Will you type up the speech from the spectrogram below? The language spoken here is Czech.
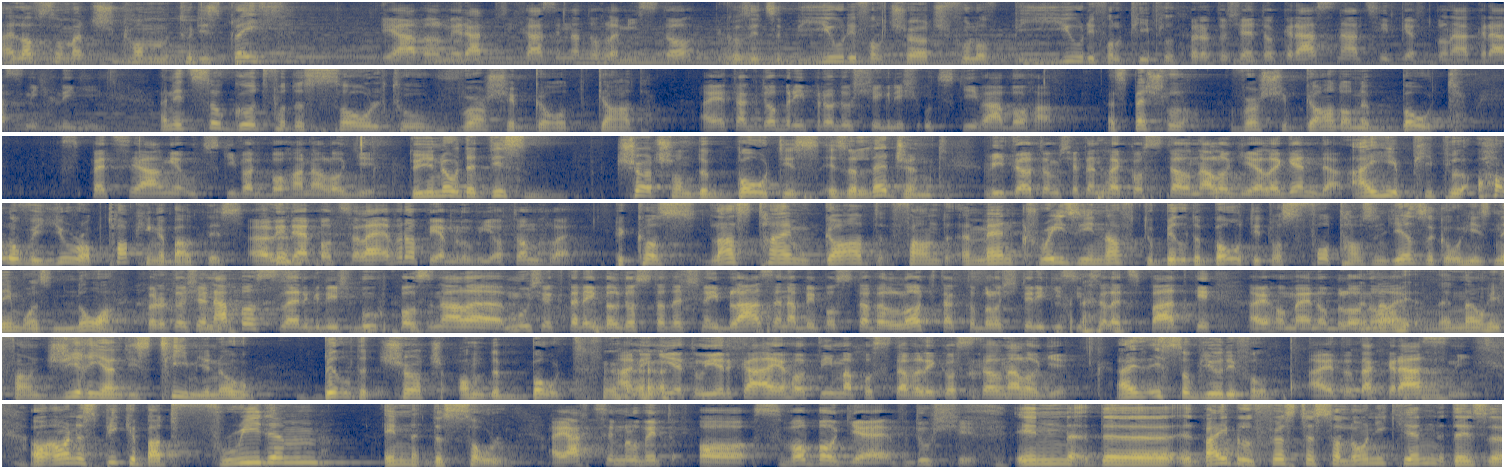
I love so much come to this place Já velmi rád přicházím na tohle místo, because it's a beautiful church full of beautiful people. protože je to krásná církev plná krásných lidí. And it's so good for the soul to worship God. God. A je tak dobrý pro duši, když uctívá Boha. A special worship God on a boat. Speciálně uctívat Boha na lodi. Do you know that this church on the boat is, is a legend? Víte o tom, že tenhle kostel na lodi je legenda? I hear people all over Europe talking about this. Eh, Lidé po celé Evropě mluví o tomhle. Because last time God found a man crazy enough to build a boat, it was 4,000 years ago. His name was Noah. Protože naposled, když Bůh poznal eh, muže, který byl dostatečný blázen, aby postavil loď, tak to bylo 4000 let zpátky a jeho jméno bylo And now, he, and now he found Jiri and his team, you know, who built a church on the boat. A nyní je tu Jirka a jeho tým a postavili kostel na lodi. It's so beautiful. A je to tak krásný. I want to speak about freedom in the soul. A já chci mluvit o svobodě v duši. In the Bible, First Thessalonian, there's a,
